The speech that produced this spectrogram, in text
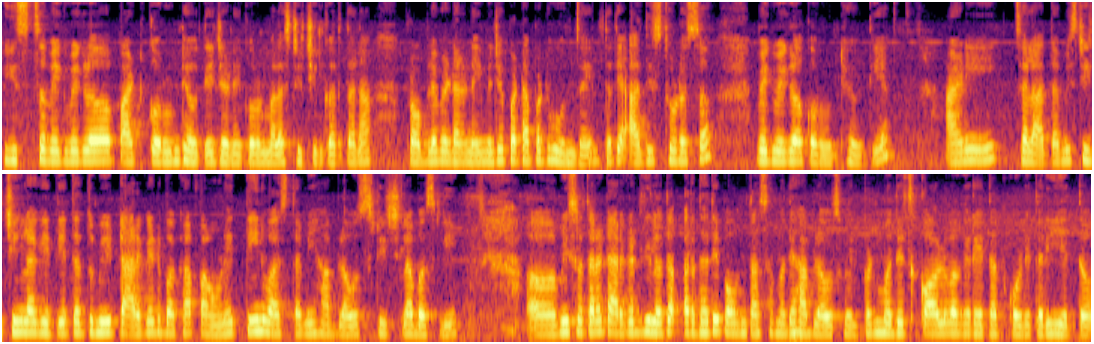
पीसचं वेगवेगळं पार्ट करून ठेवते जेणेकरून मला स्टिचिंग करताना प्रॉब्लेम येणार नाही म्हणजे पटापट होऊन जाईल. तर ते आधीच थोडंसं वेगवेगळं करून ठेवते आणि चला आता मी स्टिचिंगला घेते तर तुम्ही टार्गेट बघा पावणे तीन वाजता मी हा ब्लाऊज स्टिचला बसली मी स्वतःला टार्गेट दिलं तर अर्धा ते पाऊण तासामध्ये हा ब्लाऊज होईल पण मध्येच कॉल वगैरे येतात कोणीतरी येतं.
